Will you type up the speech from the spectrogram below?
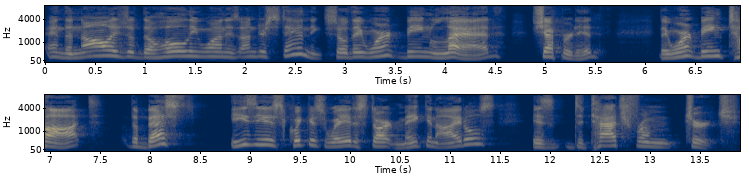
and the knowledge of the Holy One is understanding. So they weren't being led, shepherded. They weren't being taught. The best, easiest, quickest way to start making idols is detach from church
